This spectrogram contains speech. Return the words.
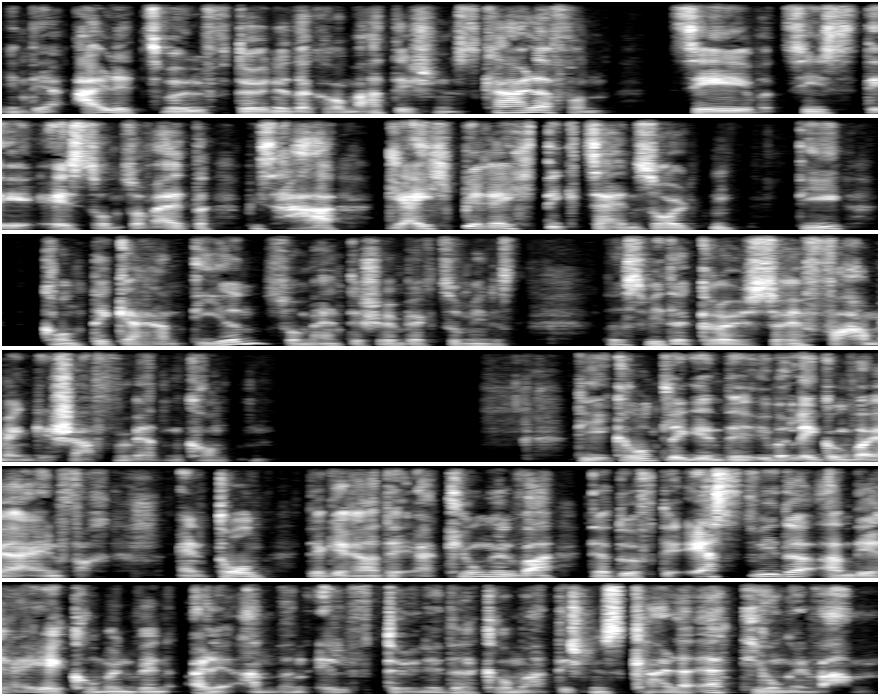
in der alle zwölf Töne der chromatischen Skala von C über Cis, D, S und so weiter bis H gleichberechtigt sein sollten, die konnte garantieren, so meinte Schönberg zumindest, dass wieder größere Formen geschaffen werden konnten. Die grundlegende Überlegung war ja einfach. Ein Ton, der gerade erklungen war, der durfte erst wieder an die Reihe kommen, wenn alle anderen elf Töne der chromatischen Skala erklungen waren.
